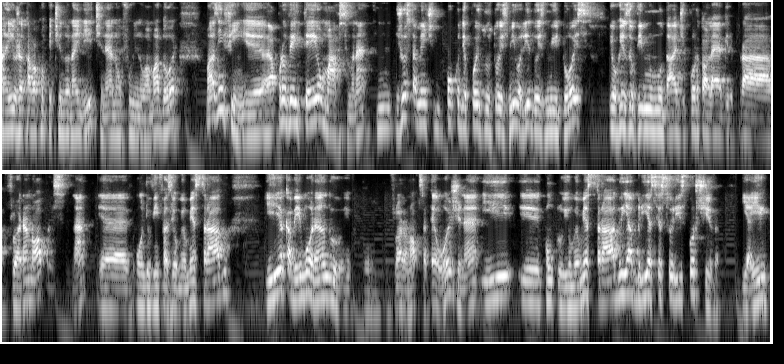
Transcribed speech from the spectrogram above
Aí eu já estava competindo na elite, né? Não fui no amador, mas enfim, eh, aproveitei ao máximo, né? Justamente um pouco depois dos 2000 ali, 2002, eu resolvi me mudar de Porto Alegre para Florianópolis, né? É, onde eu vim fazer o meu mestrado e acabei morando em Florianópolis até hoje, né? E, e concluí o meu mestrado e abri assessoria esportiva. E aí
